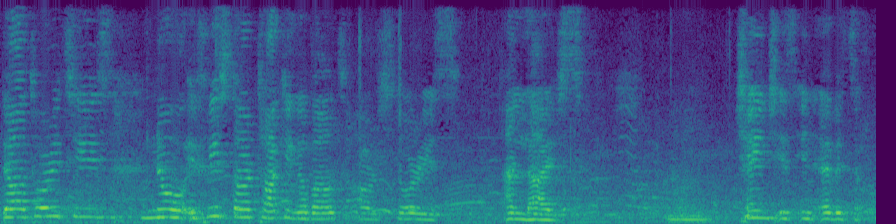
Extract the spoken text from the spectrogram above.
The authorities know if we start talking about our stories and lives, um, change is inevitable.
